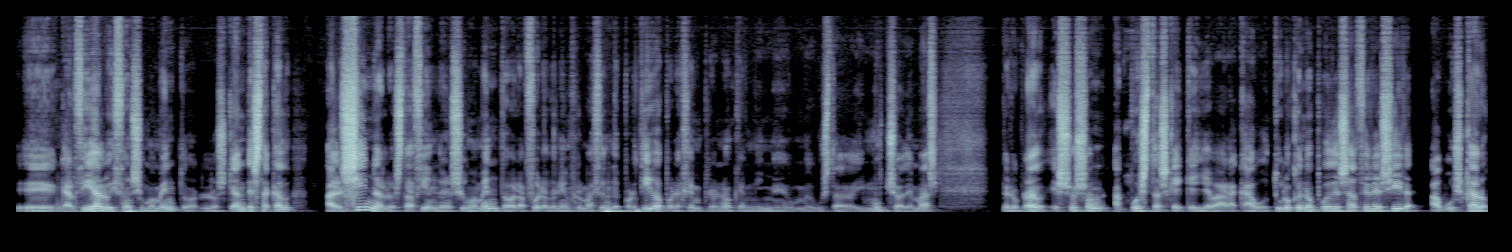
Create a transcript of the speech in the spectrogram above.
Eh, García lo hizo en su momento. Los que han destacado, Alsina lo está haciendo en su momento, ahora fuera de la información deportiva, por ejemplo, ¿no? que a mí me, me gusta y mucho además. Pero claro, eso son apuestas que hay que llevar a cabo. Tú lo que no puedes hacer es ir a buscar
